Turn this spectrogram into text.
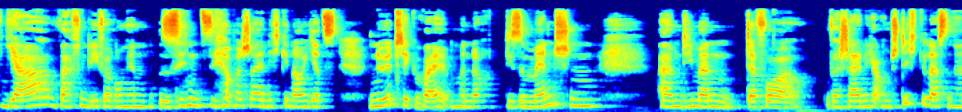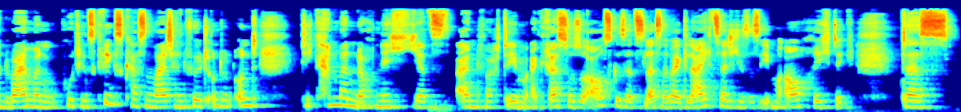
ja, Waffenlieferungen sind sehr wahrscheinlich genau jetzt nötig, weil man doch diese Menschen, ähm, die man davor wahrscheinlich auch im Stich gelassen hat, weil man Putins Kriegskassen weiterhin füllt und, und, und, die kann man doch nicht jetzt einfach dem Aggressor so ausgesetzt lassen. Aber gleichzeitig ist es eben auch richtig, dass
